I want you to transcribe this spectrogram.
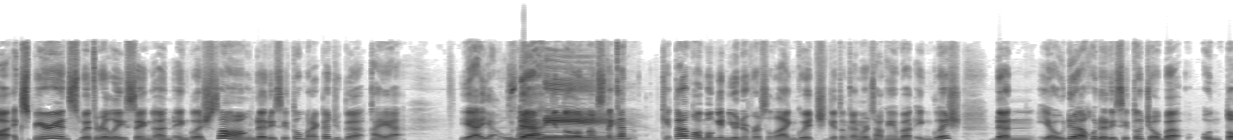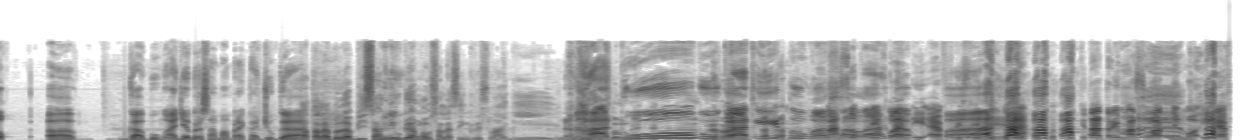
uh, experienced with releasing an English song dari situ mereka juga kayak ya ya udah gitu. Maksudnya kan kita ngomongin universal language gitu kan. Mm-mm. We're talking about English dan ya udah aku dari situ coba untuk uh, gabung aja bersama mereka juga. Kata labelnya bisa nih udah nggak usah les Inggris lagi. Aduh, bukan itu masalahnya. Masuk iklan IF di sini ya. Kita terima slot nih mau IF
